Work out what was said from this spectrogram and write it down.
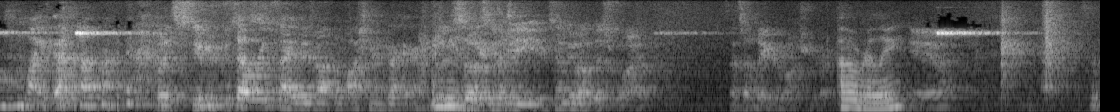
Oh my god. But it's stupid He's because so it's, excited about the washer and dryer. but it's- so it's gonna be it's gonna be about this wide. That's how big your washer dryer. Oh, really? Yeah. So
